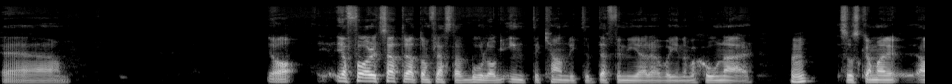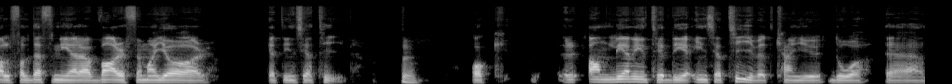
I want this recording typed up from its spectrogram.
eh, ja, jag förutsätter att de flesta bolag inte kan riktigt definiera vad innovation är. Mm. Så ska man i alla fall definiera varför man gör ett initiativ. Mm. Och anledningen till det initiativet kan ju då eh,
